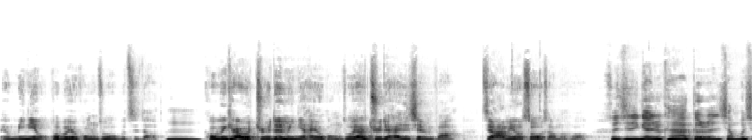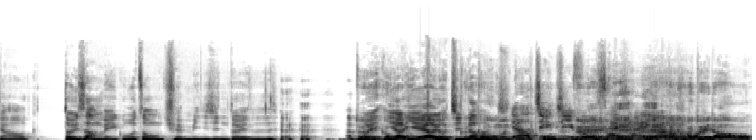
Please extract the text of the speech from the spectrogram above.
哎，明年会不会有工作？我不知道。嗯 c o b i n Carroll 绝对明年还有工作，他绝对还是先发，只要他没有受伤的话。所以其实应该就看他个人想不想要对上美国这种全明星队，是不是？啊，不会也要也要有进到跟我要晋级复赛才有。会对到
